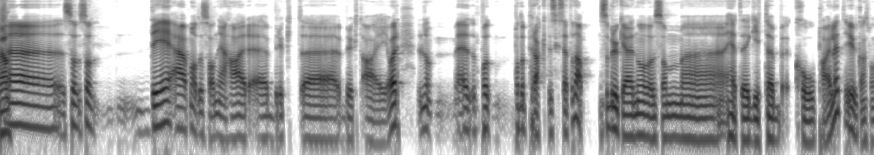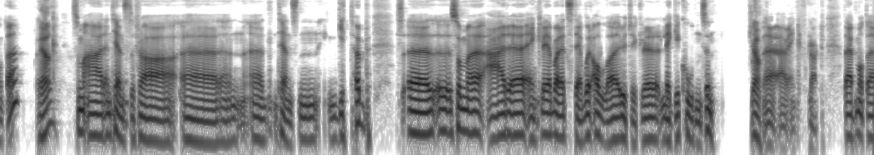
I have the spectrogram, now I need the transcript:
Ja. Eh, så, så, det er på en måte sånn jeg har uh, brukt, uh, brukt, AI i år. På, på, det praktiske settet, da, så bruker jeg noe som uh, heter GitHub Copilot i utgangspunktet. Ja. Som er en tjeneste fra tjenesten GitHub. som er egentlig bare et sted hvor alle utviklere legger koden sin. Ja. Det er egentlig forklart. Det er på en måte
